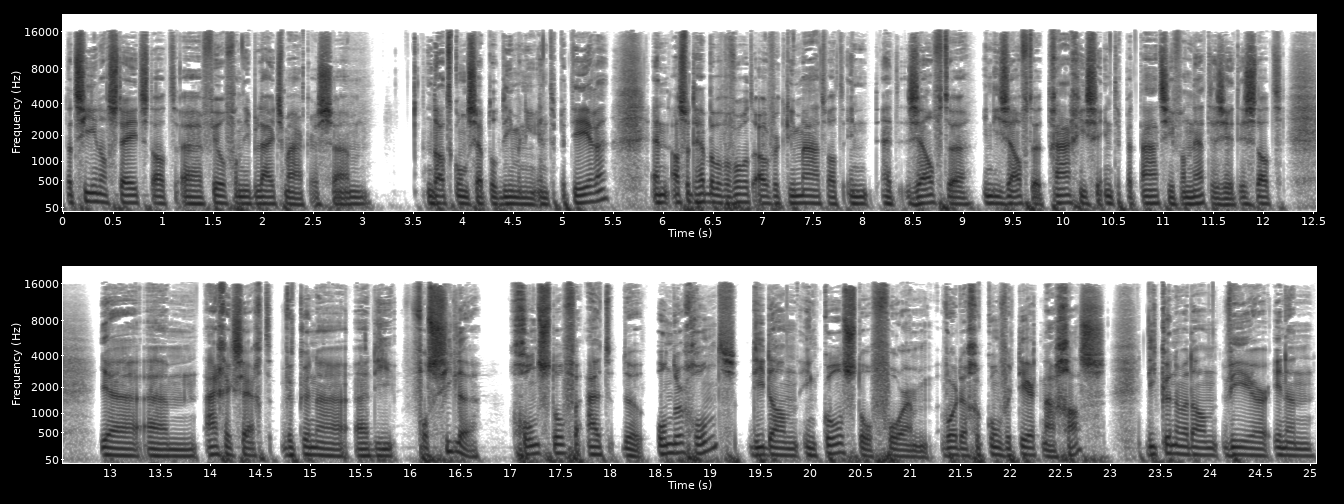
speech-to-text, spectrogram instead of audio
Dat zie je nog steeds dat eh, veel van die beleidsmakers ehm, dat concept op die manier interpreteren. En als we het hebben bijvoorbeeld over klimaat, wat in, hetzelfde, in diezelfde tragische interpretatie van netten zit, is dat je ehm, eigenlijk zegt, we kunnen eh, die fossiele grondstoffen uit de ondergrond, die dan in koolstofvorm worden geconverteerd naar gas. Die kunnen we dan weer in een,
